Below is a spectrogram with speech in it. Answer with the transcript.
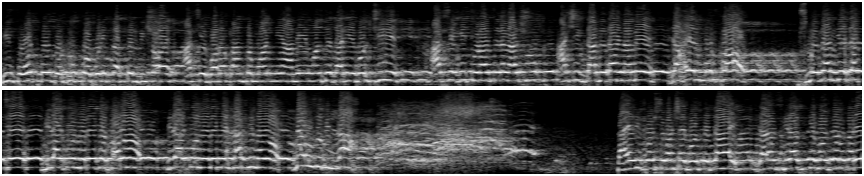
কিন্তু অত্যন্ত দুঃখ পরিত্যাক্তের বিষয় আজকে বড়ক্রান্ত মন নিয়ে আমি মঞ্চে দাঁড়িয়ে বলছি আজকে কিছু রাসেলের আসুক আশিক দাবেদার নামে জাহেল মূর্খ। স্লোগান দিয়ে যাচ্ছে, মিলাদুল নবীকে ধরো, সিরাজুল নবীকে লাঠি মারো, নাউজুবিল্লাহ। তাই স্পষ্ট ভাষায় বলতে চাই যারা সিরাজকে বর্জন করে,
